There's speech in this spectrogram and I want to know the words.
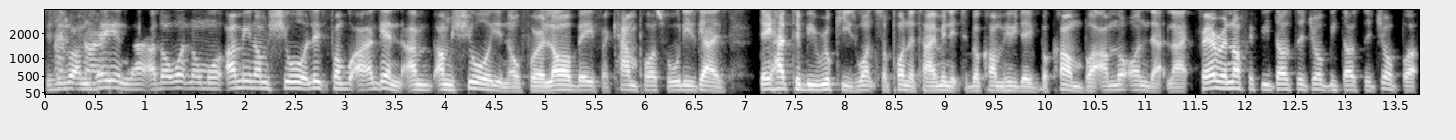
This is I'm what I'm saying. Like, I don't want no more. I mean, I'm sure. From again, I'm I'm sure you know for Olabe, for Campos, for all these guys, they had to be rookies once upon a time in it to become who they've become. But I'm not on that. Like, fair enough. If he does the job, he does the job. But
